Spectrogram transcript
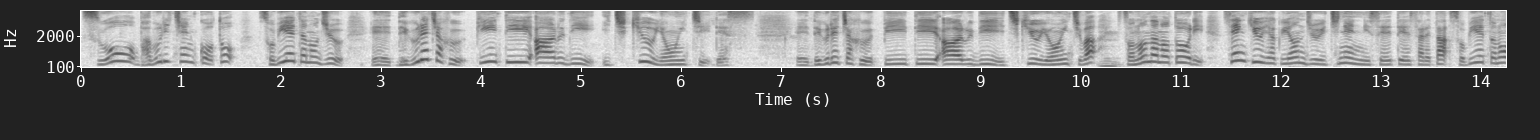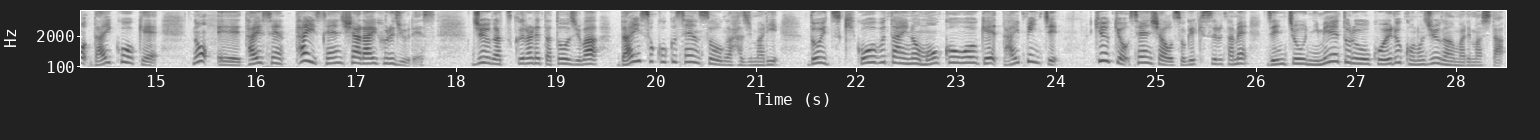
スオー・バブリチェンコとソビエトの銃、えーデグレチャフ PTRD1941 です。えーデグレチャフ PTRD1941 は、うん。その名の通り1941年に制定されたソビエトの大口径の、えー対戦対戦車ライフル銃です。銃が作られた当時は大祖国戦争が始まりドイツ機構部隊の猛攻を受け大ピンチ急遽戦車を狙撃するため全長2メートルを超えるこの銃が生まれました。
